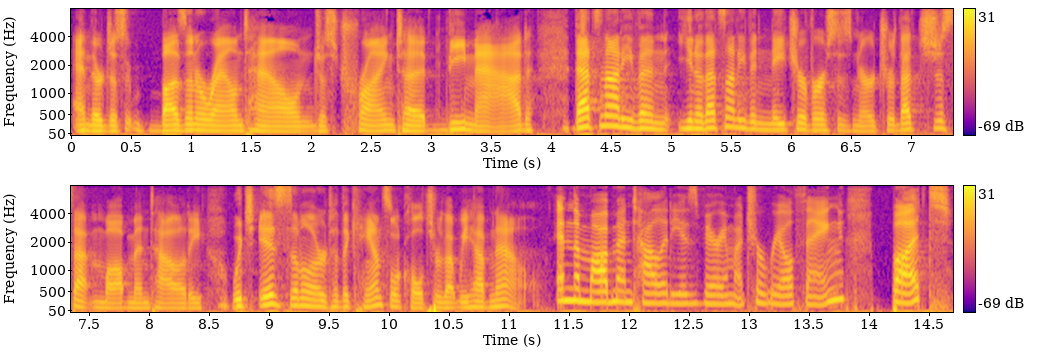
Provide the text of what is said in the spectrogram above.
and they're just buzzing around town just trying to be mad. That's not even you know that's not even nature versus nurture. That's just that mob mentality which is similar to the cancel culture that we have now. And the mob mentality is very much a real thing but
